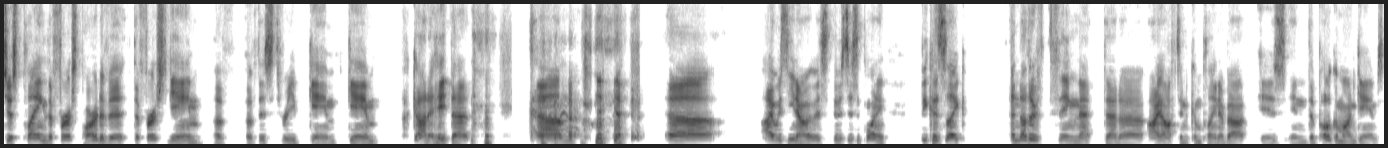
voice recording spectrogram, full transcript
just playing the first part of it, the first game of of this three game game, God, I hate that. um, uh, I was, you know, it was it was disappointing because like another thing that that uh, I often complain about is in the Pokemon games.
